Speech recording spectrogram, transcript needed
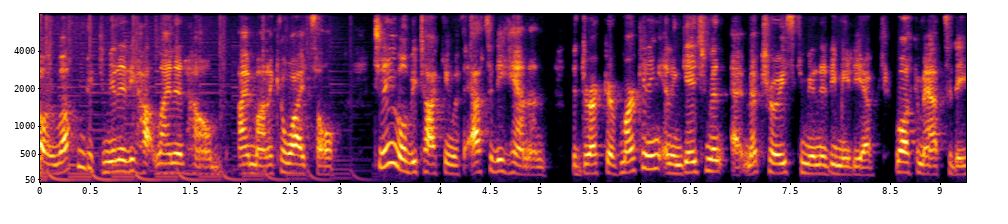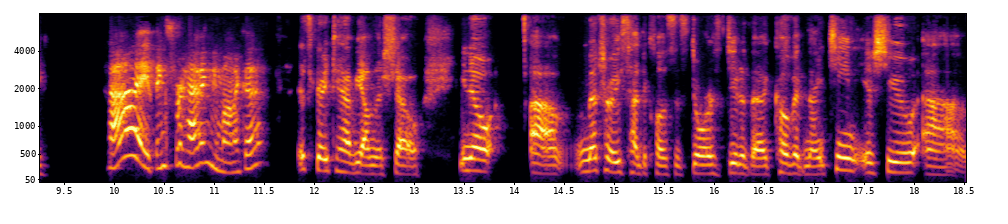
Hello and welcome to Community Hotline at Home. I'm Monica Weitzel. Today we'll be talking with Atsidi Hannon, the Director of Marketing and Engagement at Metro East Community Media. Welcome, Atsidi. Hi, thanks for having me, Monica. It's great to have you on the show. You know, uh, Metro East had to close its doors due to the COVID-19 issue, uh,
